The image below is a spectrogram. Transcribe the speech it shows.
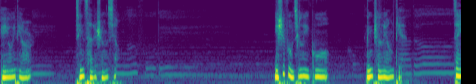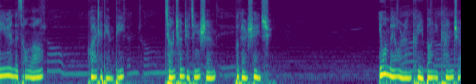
也有一点儿精彩的声响。你是否经历过凌晨两点，在医院的走廊？挂着点滴，强撑着精神，不敢睡去，因为没有人可以帮你看着。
